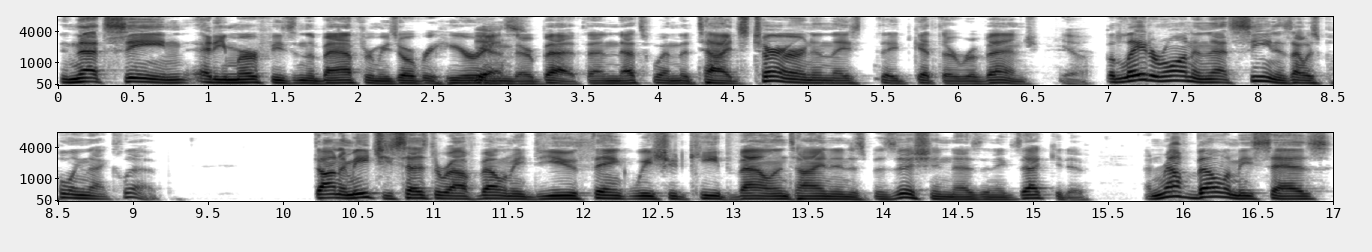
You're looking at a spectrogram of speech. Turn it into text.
In that scene, Eddie Murphy's in the bathroom. He's overhearing Yes. their bet. and that's when the tides turn and they they get their revenge. Yeah. But later on in that scene, as I was pulling that clip, Don Ameche says to Ralph Bellamy, "Do you think we should keep Valentine in his position as an executive?" And Ralph Bellamy says,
